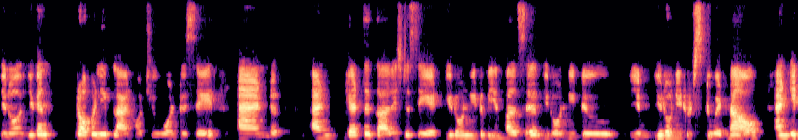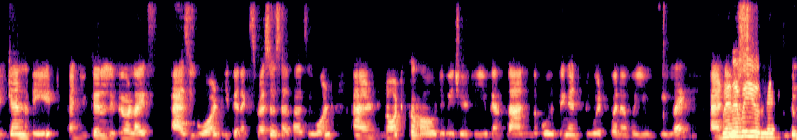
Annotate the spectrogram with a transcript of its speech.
you know, you can properly plan what you want to say, and and get the courage to say it. You don't need to be impulsive. You don't need to you, you don't need to do it now. And it can wait and you can live your life as you want. You can express yourself as you want and not come out immediately. You can plan the whole thing and do it whenever you feel like. And whenever you're, ready. To,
